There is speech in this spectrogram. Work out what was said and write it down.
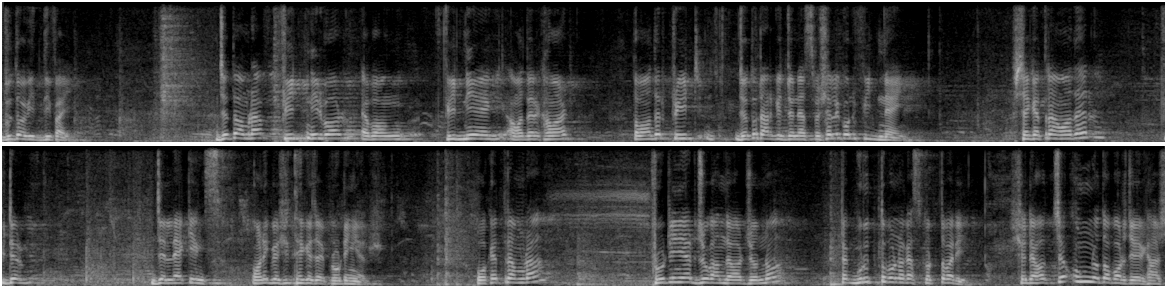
দ্রুত বৃদ্ধি পায়। যেহেতু আমরা ফিড নির্ভর এবং ফিড নিয়ে আমাদের খামার, তো আমাদের ফিড যেহেতু টার্গের জন্য স্পেশালি কোনো ফিড নেই, সেক্ষেত্রে আমাদের ফিডের যে ল্যাকিংস অনেক বেশি থেকে যায় প্রোটিনের ও ক্ষেত্রে আমরা প্রোটিনের যোগান দেওয়ার জন্য একটা গুরুত্বপূর্ণ কাজ করতে পারি, সেটা হচ্ছে উন্নত পর্যায়ের ঘাস।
